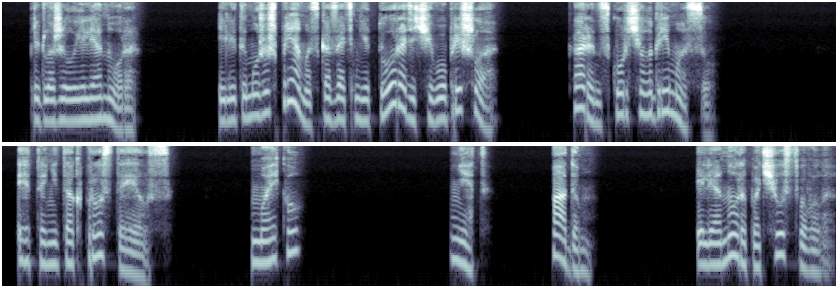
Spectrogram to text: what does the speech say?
— предложила Элеонора. «Или ты можешь прямо сказать мне то, ради чего пришла». Карен скорчила гримасу. «Это не так просто, Элс. Майкл?» «Нет, Адам». Элеонора почувствовала,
